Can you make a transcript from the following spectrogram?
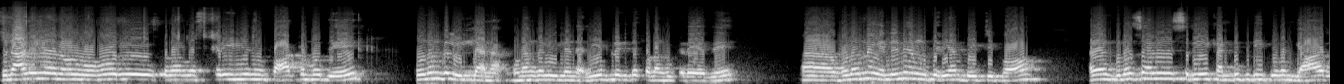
இதனால நம்ம ஒவ்வொரு குண- ஸ்திரீலையும் நம்ம பார்க்கும்போது குணங்கள் இல்லைன்னா குணங்கள் இல்லை. நிறைய பேர்கிட்ட குணங்கள் கிடையாது. குணம்னா என்னன்னு நமக்கு தெரியாம போயிட்டு இருக்கோம். அதாவது குணசாலின ஸ்திரியை கண்டுபிடிப்பவன் யார்?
